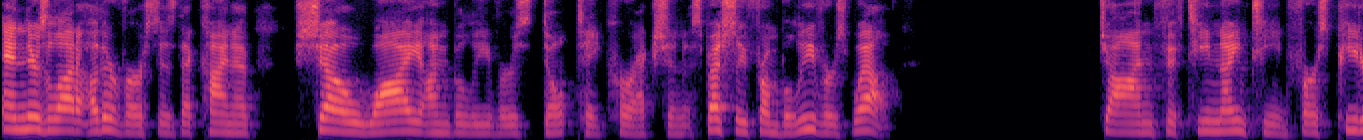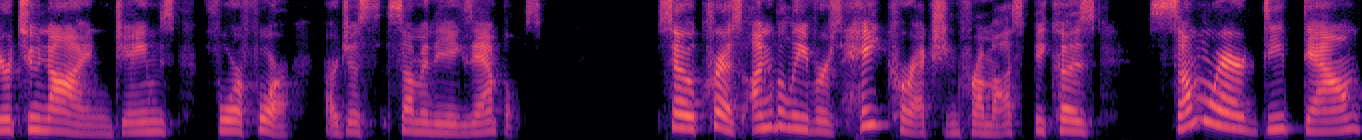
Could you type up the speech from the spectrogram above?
And there's a lot of other verses that kind of show why unbelievers don't take correction, especially from believers well. John 15, 19, 1 Peter 2, 9, James 4, 4 are just some of the examples. So, Chris, unbelievers hate correction from us because somewhere deep down,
